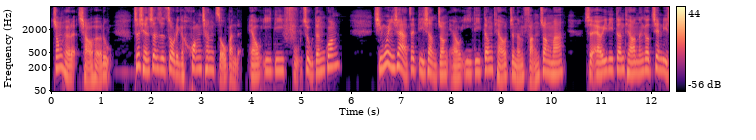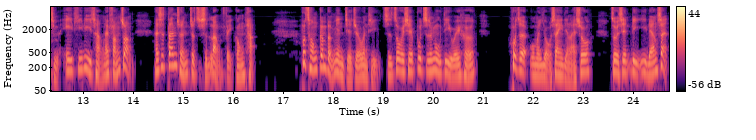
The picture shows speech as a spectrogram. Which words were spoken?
中和的桥河路，之前甚至做了一个荒腔走板的 LED 辅助灯光，请问一下，在地上装 LED 灯条，这能防撞吗？是 LED 灯条能够建立什么 AT 立场来防撞，还是单纯就只是浪费公帑？不从根本面解决问题，只做一些不知目的为何，或者我们友善一点来说，做一些利益良善，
